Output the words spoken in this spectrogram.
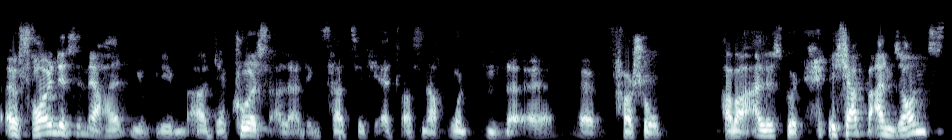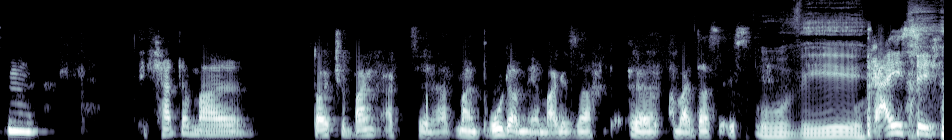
Äh, Freunde sind erhalten geblieben. Ah, der Kurs allerdings hat sich etwas nach unten äh, äh, verschoben. Aber alles gut. Ich habe ansonsten, ich hatte mal Deutsche Bank Aktien, hat mein Bruder mir mal gesagt. Äh, aber das ist oh weh. 30,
